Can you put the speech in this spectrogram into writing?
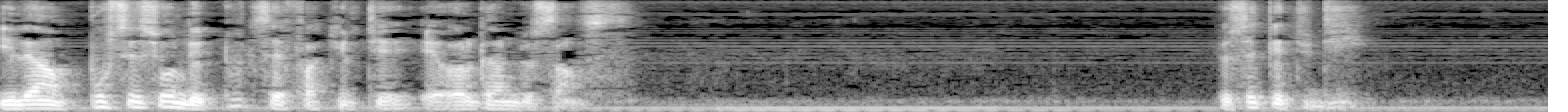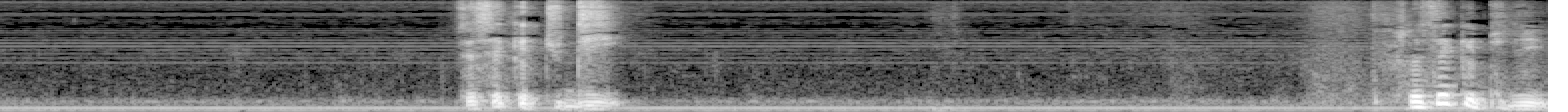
Il est en possession de toutes ses facultés et organes de sens. C'est ce que tu dis. C'est ce que tu dis. C'est ce que tu dis.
